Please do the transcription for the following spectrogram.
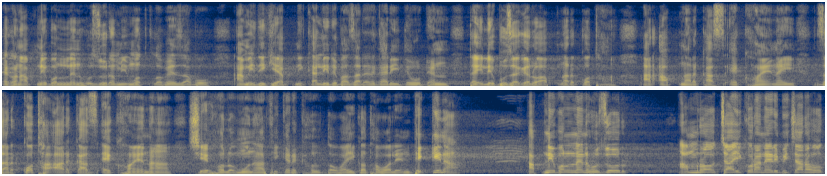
এখন আপনি বললেন, হুজুর, আমি মতলবে যাব। আমি দেখি আপনি কালীর বাজারের গাড়িতে ওঠেন। তাইলে বোঝা গেল আপনার কথা আর আপনার কাজ এক হয় নাই। যার কথা আর কাজ এক হয় না, সে হলো মুনাফিকের খালতবাই কথা বলেন ঠিক কিনা? আপনি বললেন, হুজুর, আমরাও চাই কোরআনের বিচার হোক।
